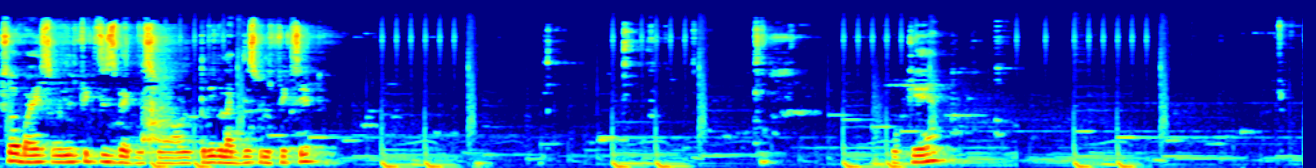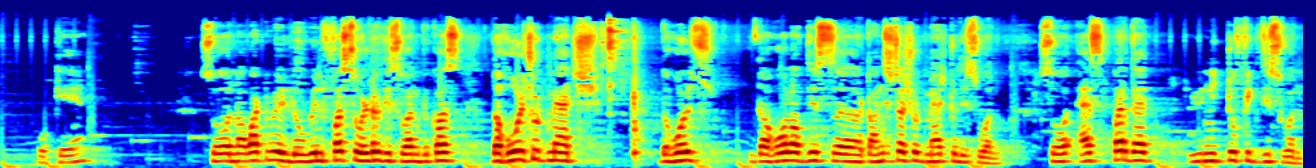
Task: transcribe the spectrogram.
So guys we'll fix this back this one all three like this we'll fix it okay okay so now what we'll do? We'll first solder this one because the hole should match. The holes the hole of this uh, transistor should match to this one. So as per that you need to fix this one.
